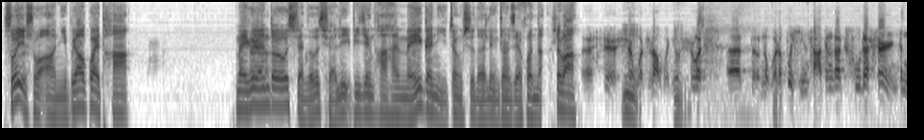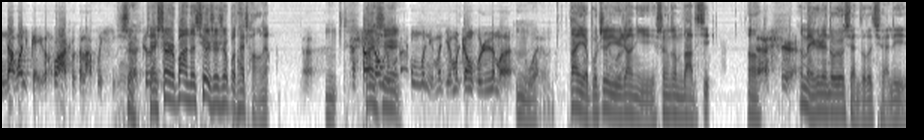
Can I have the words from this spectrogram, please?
所以说啊，你不要怪他，每个人都有选择的权利，毕竟他还没跟你正式的领证结婚呢，是吧？呃，是是，嗯。我知道，我就说，呃，等我这不行啥，等他出这事儿，你你让我你给个话说咱俩不行，是这这事儿办的确实是不太敞亮，嗯。嗯，他上周但是不通过你们节目征婚了吗？嗯，但也不至于让你生这么大的气，啊。呃是。那每个人都有选择的权利，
